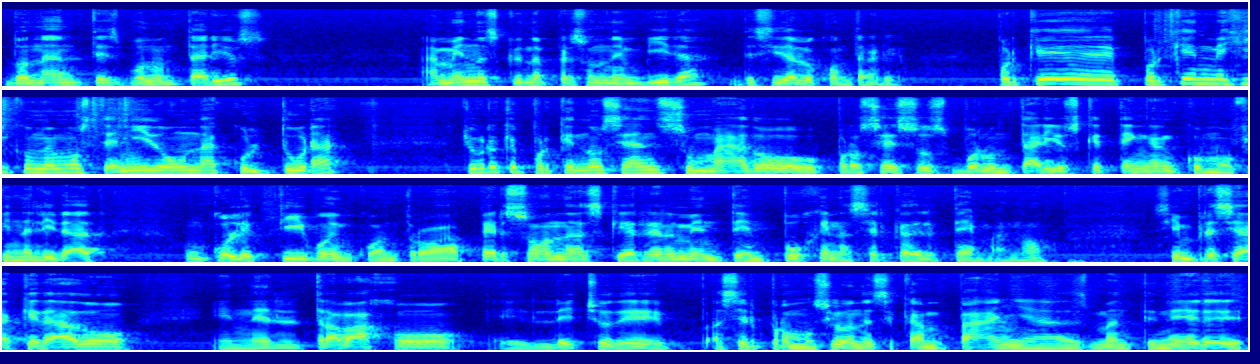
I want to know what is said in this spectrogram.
donantes voluntarios, a menos que una persona en vida decida lo contrario. ¿Por qué, ¿Por qué en México no hemos tenido una cultura? Yo creo que porque no se han sumado procesos voluntarios que tengan como finalidad un colectivo en cuanto a personas que realmente empujen acerca del tema, ¿no? Siempre se ha quedado en el trabajo el hecho de hacer promociones, campañas, mantener eh,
